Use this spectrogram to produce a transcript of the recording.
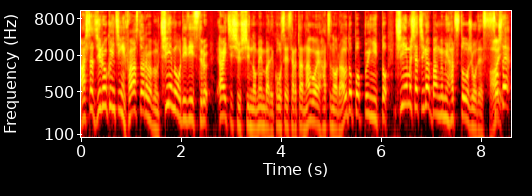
明日16日にファーストアルバム「チーム」をリリースする愛知出身のメンバーで構成された名古屋初のラウドポップユニットチームシャチが番組初登場です、はい、そして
